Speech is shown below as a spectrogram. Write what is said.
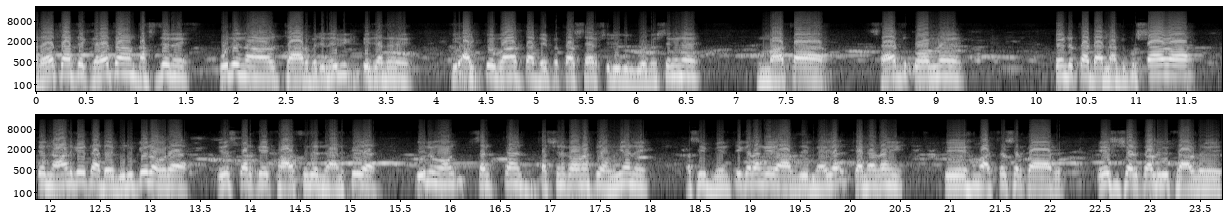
ਰਹਿਤਾ ਤੇ ਗ੍ਰਹਿਤਾ ਦੱਸਦੇ ਨੇ, ਉਹਦੇ ਨਾਲ ਚਾਰ ਵਜੇ ਨੇ ਵੀ ਕੀਤੇ ਜਾਂਦੇ ਨੇ ਕਿ ਅੱਜ ਤੋਂ ਬਾਅਦ ਤੁਹਾਡੇ ਪਿਤਾ ਸਾਹਿਬ ਸ੍ਰੀ ਗੁਰੂ ਗੋਬਿੰਦ ਸਿੰਘ ਨੇ ਮਾਤਾ ਸਾਹਿਬ ਕੌਰ ਨੇ ਪਿੰਡ ਤੁਹਾਡਾ ਅਨੰਦਪੁਰ ਸਾਹਿਬ ਆ ਤੇ ਨਾਨਕੇ ਤੁਹਾਡੇ ਗੁਰੂ ਕੇ ਲਾਹੌਰ ਆ। ਇਸ ਕਰਕੇ ਖਾਲਸੇ ਦੇ ਨਾਨਕੇ ਆ। ਇਹਨੂੰ ਆਉਣ- ਸੰਗਤਾਂ ਦਰਸ਼ਨ ਕਰਨ ਵਾਸਤੇ ਆਉਂਦੀਆਂ ਨੇ। ਅਸੀਂ ਬੇਨਤੀ ਕਰਾਂਗੇ ਆਪ ਦੇ ਮੀਡੀਆ ਚੈਨਲ ਰਾਹੀਂ ਕਿ ਹਿਮਾਚਲ ਸਰਕਾਰ ਇਸ ਸ਼ਰਕਾਂ ਨੂੰ ਵੀ ਖਿਆਲ ਦੇਵੇ।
